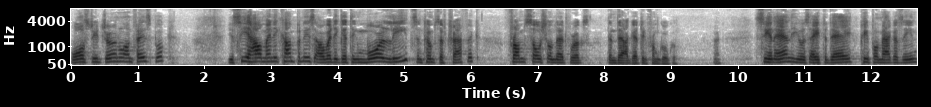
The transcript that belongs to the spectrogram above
Wall Street Journal on Facebook. You see how many companies are already getting more leads in terms of traffic from social networks than they are getting from Google. CNN, USA Today, People Magazine,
